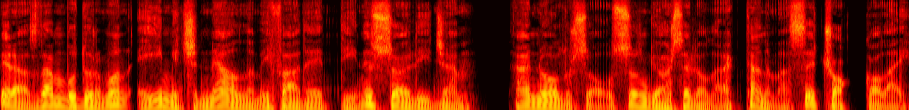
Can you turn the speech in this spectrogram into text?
Birazdan bu durumun eğim için ne anlam ifade ettiğini söyleyeceğim. Her ne olursa olsun görsel olarak tanıması çok kolay.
